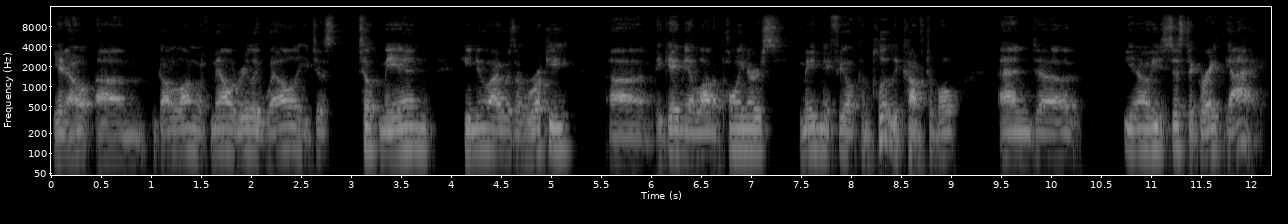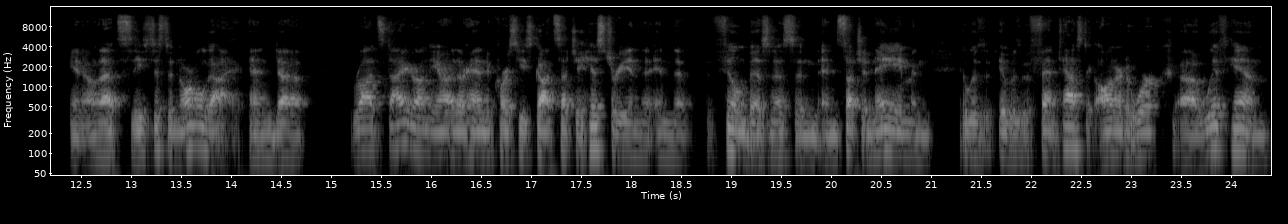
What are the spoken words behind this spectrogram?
you know. Um, got along with Mel really well. He just took me in. He knew I was a rookie. Uh, he gave me a lot of pointers, made me feel completely comfortable. And, uh, you know, he's just a great guy. You know, that's he's just a normal guy. And uh, Rod Steiger, on the other hand, of course, he's got such a history in the in the film business and and such a name. And it was it was a fantastic honor to work uh, with him.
